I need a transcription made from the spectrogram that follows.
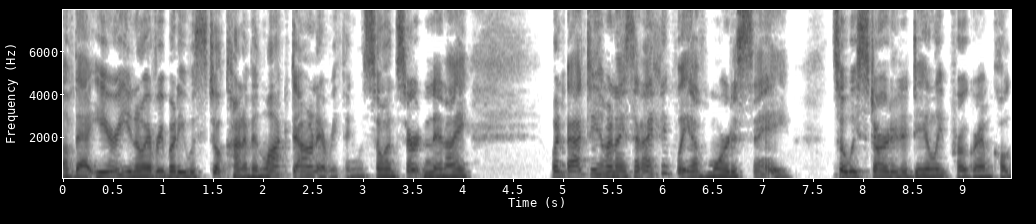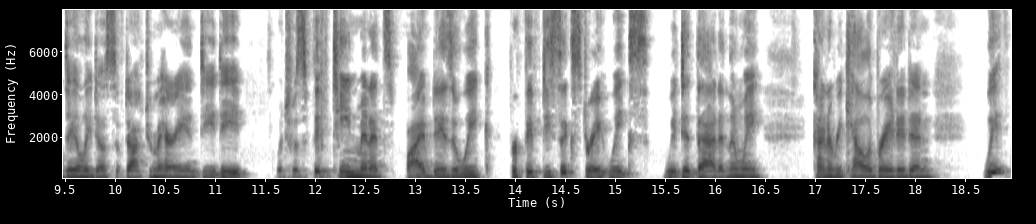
of that year, you know, everybody was still kind of in lockdown. Everything was so uncertain. And I went back to him and I said, I think we have more to say. So we started a daily program called Daily Dose of Dr. Mary and DD, which was 15 minutes, five days a week for 56 straight weeks. We did that. And then we kind of recalibrated and we,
